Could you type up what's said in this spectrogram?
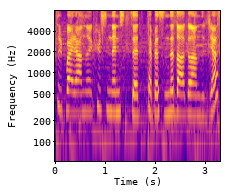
Türk bayrağını kürsünün en üst tepesinde dalgalandıracağız.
